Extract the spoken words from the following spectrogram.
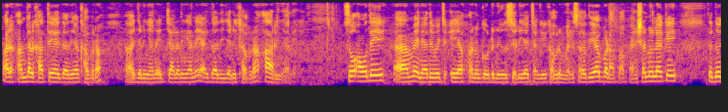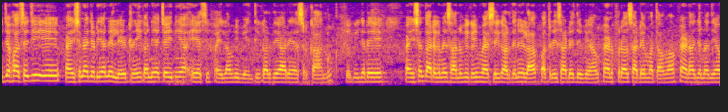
ਪਰ ਅੰਦਰ ਖਾਤੇ ਐਦਾਂ ਦੀਆਂ ਖਬਰਾਂ ਜਿਹੜੀਆਂ ਨੇ, ਚੱਲ ਰਹੀਆਂ ਨੇ ਐਦਾਂ ਦੀ ਜਿਹੜੀ ਖਬਰਾਂ ਆ ਰਹੀਆਂ ਨੇ। ਸੋ ਆਉਂਦੇ ਮਹੀਨਿਆਂ ਦੇ ਵਿੱਚ ਇਹ ਆਪਾਂ ਨੂੰ ਗੁੱਡ ਨਿਊਜ਼ ਜਿਹੜੀ ਆ, ਚੰਗੀ ਖਬਰ ਮਿਲ ਸਕਦੀ ਆ ਬੁਢਾਪਾ ਪੈਨਸ਼ਨ ਨੂੰ ਲੈ ਕੇ ਤੇ ਦੂਜੇ ਪਾਸੇ ਜੀ, ਇਹ ਪੈਨਸ਼ਨਾਂ ਜਿਹੜੀਆਂ ਨੇ ਲੇਟ ਨਹੀਂ ਕਰਨੀਆਂ ਚਾਹੀਦੀਆਂ। ਇਹ ਅਸੀਂ ਪਹਿਲਾਂ ਵੀ ਬੇਨਤੀ ਕਰਦੇ ਆ ਰਹੇ ਹਾਂ ਸਰਕਾਰ ਨੂੰ, ਕਿਉਂਕਿ ਜਿਹੜੇ ਪੈਨਸ਼ਨ ਧਾਰਕ ਨੇ, ਸਾਨੂੰ ਵੀ ਕਈ ਮੈਸੇਜ ਕਰਦੇ ਨੇ, ਲਾਭਪਾਤਰੀ ਸਾਡੇ ਦਿਵਿਆਂਗ ਭੈਣ ਭਰਾ, ਸਾਡੇ ਮਾਤਾਵਾਂ, ਭੈਣਾਂ ਜਿਨ੍ਹਾਂ ਦੀਆਂ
